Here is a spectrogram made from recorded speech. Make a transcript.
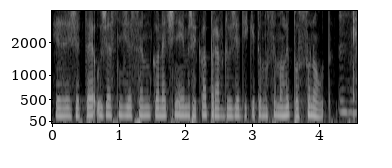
že, že to je úžasné, že jsem konečně jim řekla pravdu, že díky tomu se mohli posunout. Mm-hmm.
